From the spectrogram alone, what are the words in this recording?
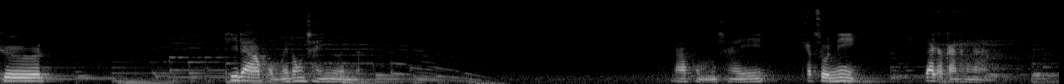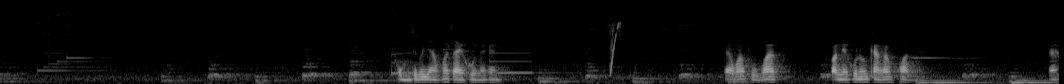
คือที่ดาวผมไม่ต้องใช้เงินอะดาวผมใช้แคปซูลนี่แลกกับการทำงาน ผมจะพยายามเข้าใจคุณแล้วกัน แต่ว่าผมว่าตอนนี้คุณต้องการพักผ่อนนะนะ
